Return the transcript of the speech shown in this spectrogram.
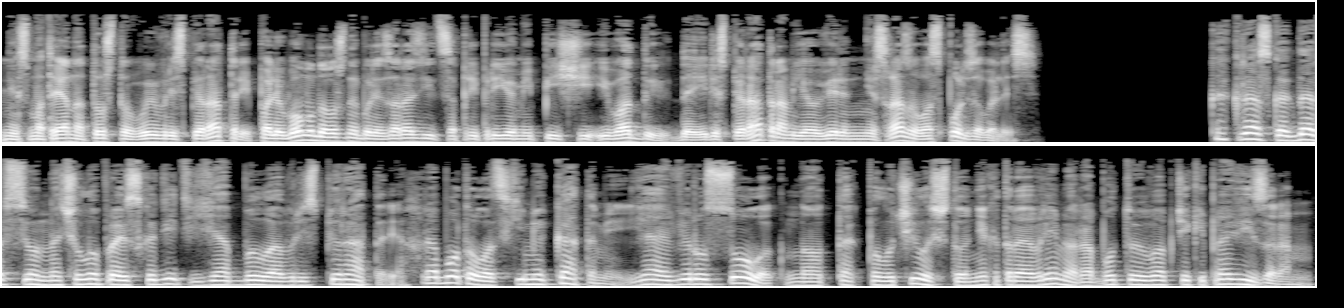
Несмотря на то, что вы в респираторе, по-любому должны были заразиться при приеме пищи и воды, да и респиратором, я уверен, не сразу воспользовались. Как раз когда все начало происходить, я была в респираторе. Работала с химикатами. Я вирусолог, но так получилось, что некоторое время работаю в аптеке провизором.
